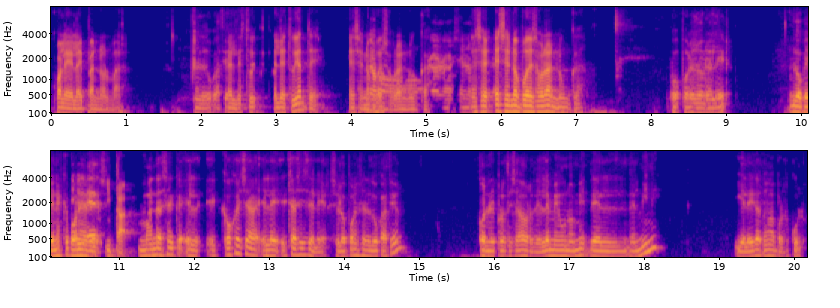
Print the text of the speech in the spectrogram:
¿Cuál es el iPad normal? El de educación. ¿El de, estudiante? Ese no, puede sobrar nunca. ese, ese, no puede sobrar nunca. Pues por eso sobra el Air. Lo que tienes que poner es, mandas el, el, eh, coges el, chasis de leer, se lo pones en educación con el procesador del M1 del, Mini y el a toma por su culo.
